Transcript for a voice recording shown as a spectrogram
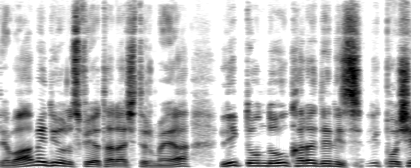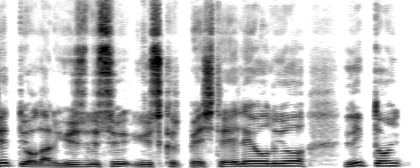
Devam ediyoruz fiyat araştırmaya. Lipton Doğu Karadeniz poşet diyorlar. Yüzlüsü 145 TL oluyor. Lipton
